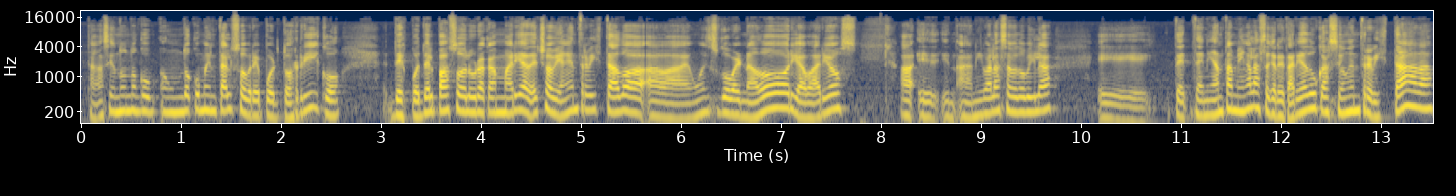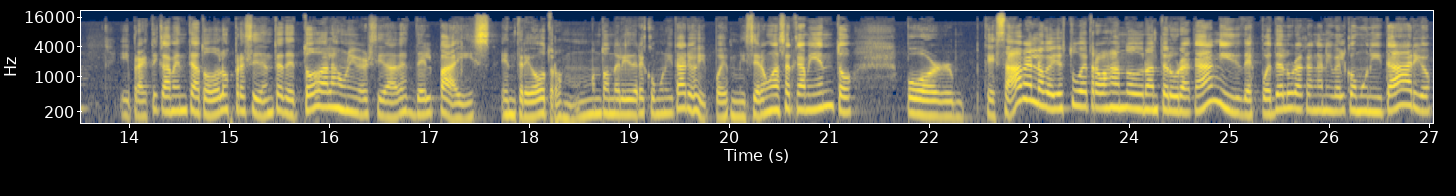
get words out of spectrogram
Están haciendo un, documental sobre Puerto Rico después del paso del huracán María. De hecho, habían entrevistado a, un exgobernador y a varios, a, eh, Aníbal Acevedo Vila. Eh, te, tenían también a la secretaria de Educación entrevistada y prácticamente a todos los presidentes de todas las universidades del país, entre otros, un montón de líderes comunitarios, y pues me hicieron un acercamiento por que saben lo que yo estuve trabajando durante el huracán y después del huracán a nivel comunitario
